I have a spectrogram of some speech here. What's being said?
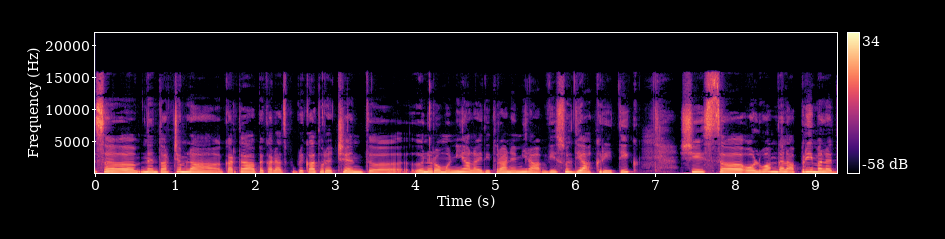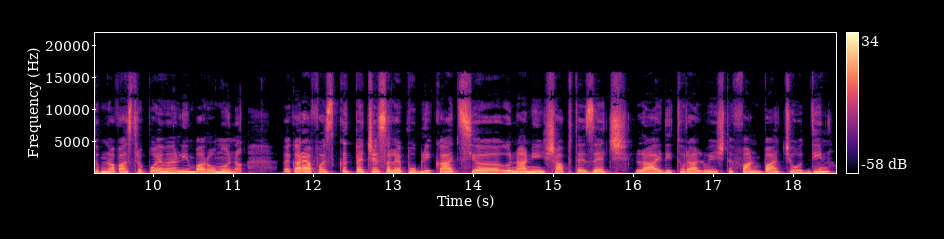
Să ne întoarcem la cartea pe care ați publicat-o recent uh, în România, la editura Nemira, Visul diacritic, și să o luăm de la primele dumneavoastră poeme în limba română, pe care a fost cât pe ce să le publicați uh, în anii 70 la editura lui Ștefan Baciu din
